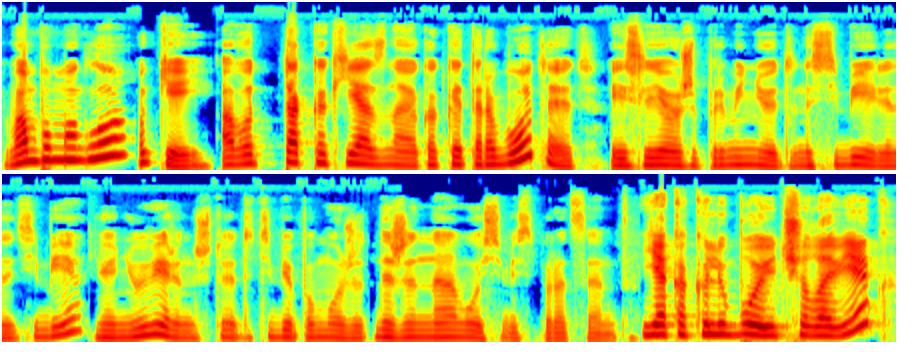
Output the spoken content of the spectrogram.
Вам помогло? Окей. А вот так как я знаю, как это работает, если я уже применю это на себе или на тебе, я не уверена, что это тебе поможет даже на 80%. Я, как и любой человек,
